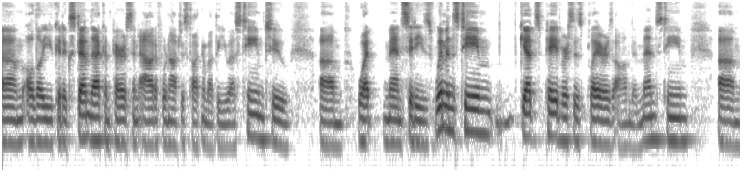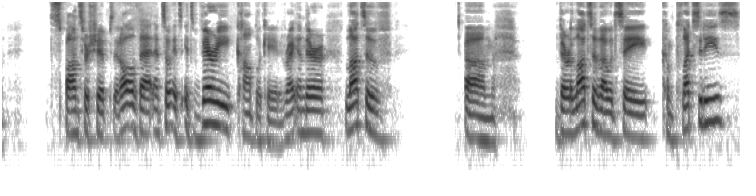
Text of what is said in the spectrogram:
Um, although you could extend that comparison out if we're not just talking about the U.S. team to um, what Man City's women's team gets paid versus players on the men's team, um, sponsorships and all of that, and so it's it's very complicated, right? And there are lots of um, there are lots of I would say complexities,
